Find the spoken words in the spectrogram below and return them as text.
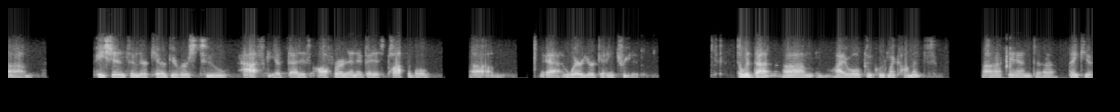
um, patients and their caregivers to ask if that is offered and if it is possible where you're getting treated. So with that, I will conclude my comments, uh, and uh, thank you.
